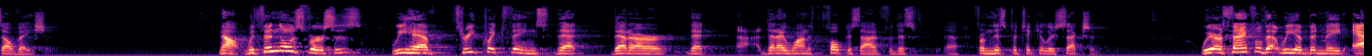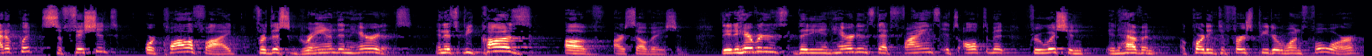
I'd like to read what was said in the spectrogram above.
salvation. Now, within those verses, we have three quick things that, that, are, that, uh, that I want to focus on for this, uh, from this particular section. We are thankful that we have been made adequate, sufficient, or qualified for this grand inheritance. And it's because of our salvation. The inheritance, the inheritance that finds its ultimate fruition in heaven, according to 1 Peter 1 4,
